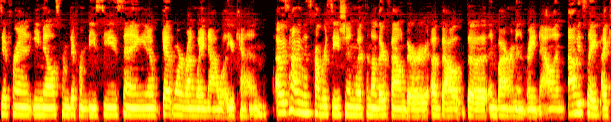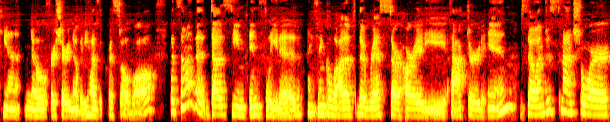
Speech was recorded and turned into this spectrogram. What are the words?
different emails from different VCs saying, you know, get more runway now while you can. I was having this conversation with another founder about the environment right now. And obviously, I can't know for sure. Nobody has a crystal ball. But some of it does seem inflated. I think a lot of the risks are already factored in. So I'm just not sure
